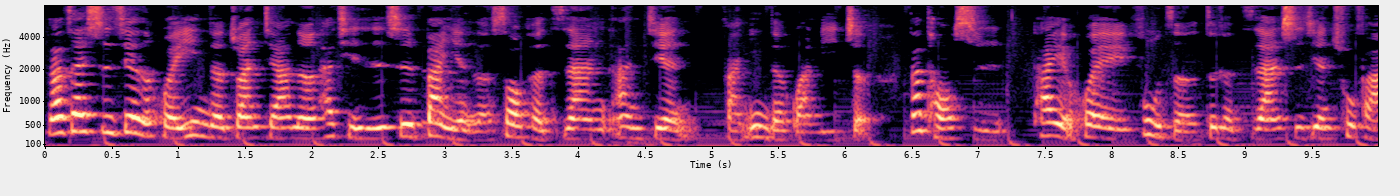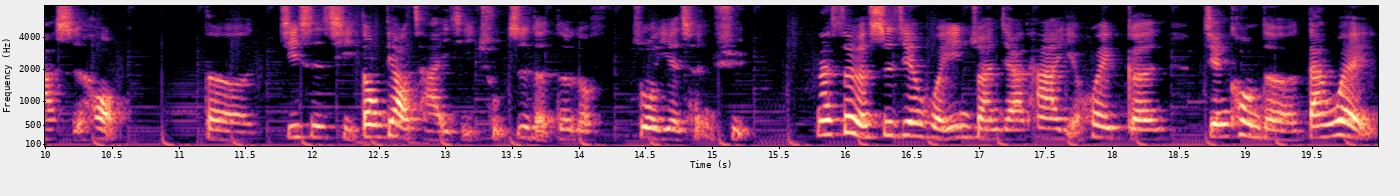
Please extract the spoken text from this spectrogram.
那在事件的回应的专家呢，他其实是扮演了 SOC 治安案件反应的管理者，那同时他也会负责这个治安事件触发时候。的及时启动调查以及处置的这个作业程序，那这个事件回应专家他也会跟监控的单位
